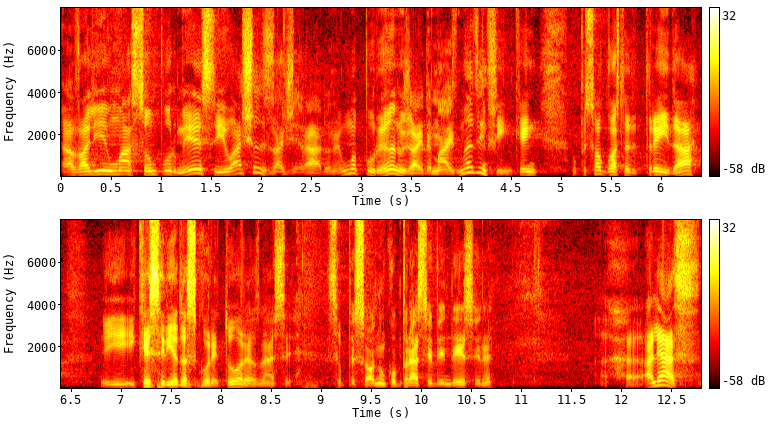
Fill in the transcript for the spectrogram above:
avalie uma ação por mês, e eu acho exagerado, né? uma por ano já é demais. Mas, enfim, quem, o pessoal gosta de tradear, e, e que seria das corretoras, né? se, se o pessoal não comprasse e vendesse, né? Aliás,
